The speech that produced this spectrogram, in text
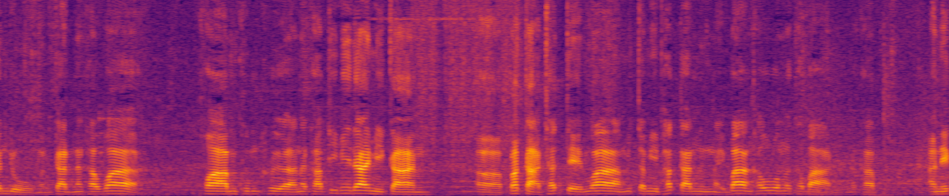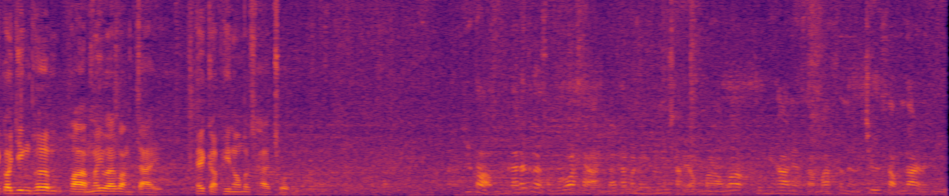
กันอยู่เหมือนกันนะครับว่าความคลุมเครือนะครับที่ไม่ได้มีการเอ่อประกาศชัดเจนว่าจะมีพรรคการเมืองไหนบ้างเข้าร่วมรัฐบาลนะครับ อันนี้ก็ยิ่งเพิ่มความไม่ไว้วางใจให้กับพี่น้องประชาชนพี่ตอบแล้วถ้าเกิดสมมติว่าศาลรัฐธรรมนูญวินิจฉัยออกมาว่าคุณพิธาเนี่ยสามารถเสนอชื่อซ้ำได้นะพี่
